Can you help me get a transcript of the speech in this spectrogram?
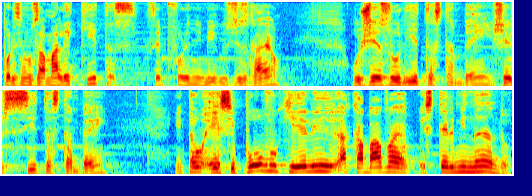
por exemplo, os amalequitas sempre foram inimigos de Israel, os jesuritas também, gersitas também. Então, esse povo que ele acabava exterminando.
